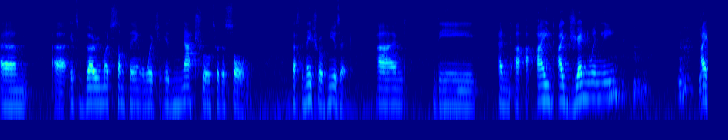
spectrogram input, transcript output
um, uh, it's very much something which is natural to the soul. That's the nature of music, and the and I I, I genuinely, I,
